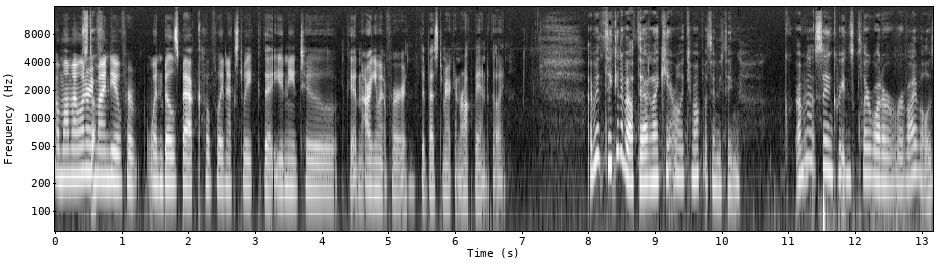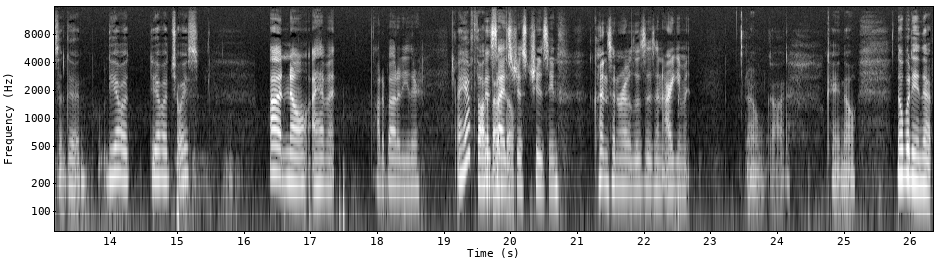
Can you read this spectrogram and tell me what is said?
Oh, Mom, I want to remind you for when Bill's back, hopefully next week, that you need to get an argument for the best American rock band going. I've been thinking about that, and I can't really come up with anything. I'm not saying Creedence Clearwater Revival isn't good. Do you have a Do you have a choice? Uh, no, I haven't thought about it either. I have thought about it Besides just choosing Guns N' Roses as an argument. Oh God. Okay, no. Nobody in that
